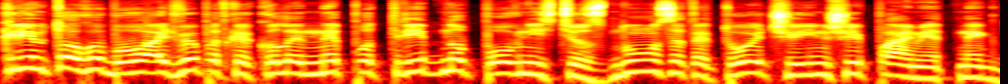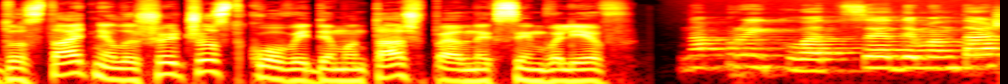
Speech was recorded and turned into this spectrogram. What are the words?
Крім того, бувають випадки, коли не потрібно повністю зносити той чи інший пам'ятник. Достатньо лише частковий демонтаж певних символів. Наприклад, це демонтаж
